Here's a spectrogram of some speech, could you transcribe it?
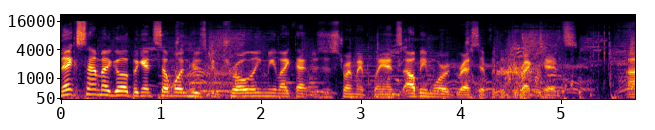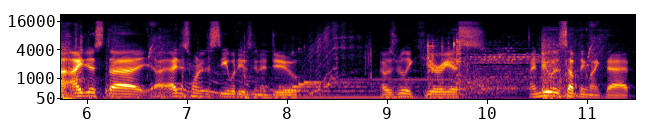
Next time I go up against someone who's controlling me like that and just destroying my plans, I'll be more aggressive with the direct hits. Uh, I just uh, I just wanted to see what he was gonna do. I was really curious. I knew it was something like that.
